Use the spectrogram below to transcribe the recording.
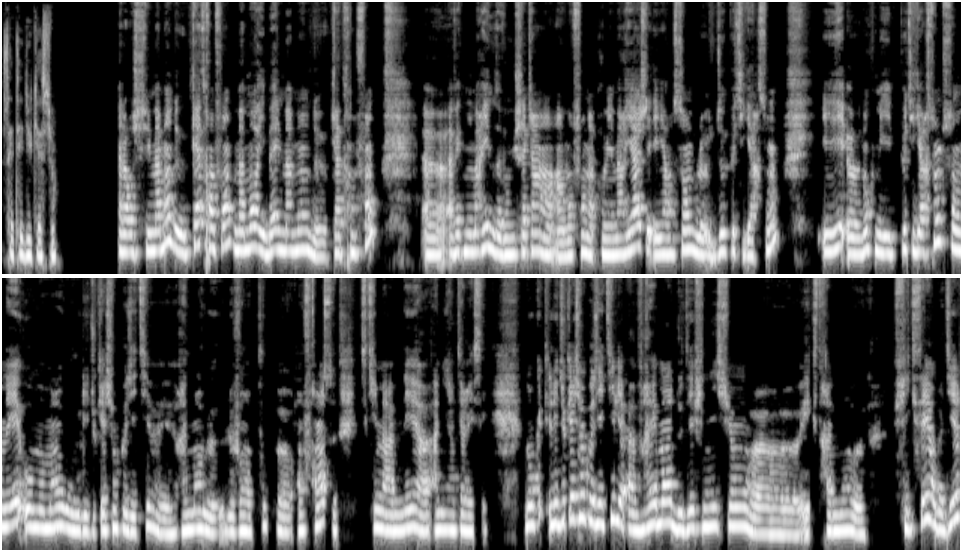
cette éducation? Alors, je suis maman de quatre enfants, maman et belle maman de quatre enfants. Euh, avec mon mari, nous avons eu chacun un, enfant d'un premier mariage et ensemble deux petits garçons. Et euh, donc mes petits garçons sont nés au moment où l'éducation positive est vraiment le, vent en poupe euh, en France, ce qui m'a amené à, m'y intéresser. Donc l'éducation positive, il n'y a pas vraiment de définition extrêmement fixée, on va dire,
